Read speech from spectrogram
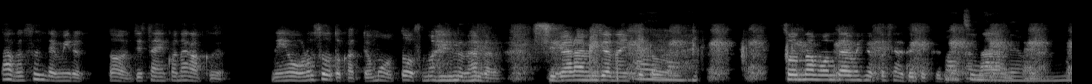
多分住んでみると実際にこう長く根を下ろそうとかって思うとその辺のなんだろうしがらみじゃないけど、はいはい。そんな問題もひょっとしたら出てくるのか街なみたいな。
